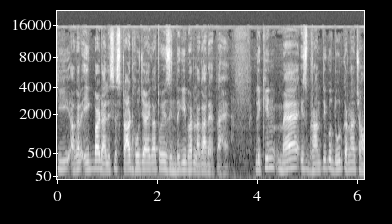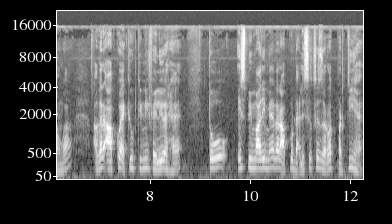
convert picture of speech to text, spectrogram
कि अगर एक बार डायलिसिस स्टार्ट हो जाएगा तो ये ज़िंदगी भर लगा रहता है। लेकिन मैं इस भ्रांति को दूर करना चाहूँगा, अगर आपको एक्यूट किडनी फेलियर है तो इस बीमारी में अगर आपको डायलिसिस की ज़रूरत पड़ती है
